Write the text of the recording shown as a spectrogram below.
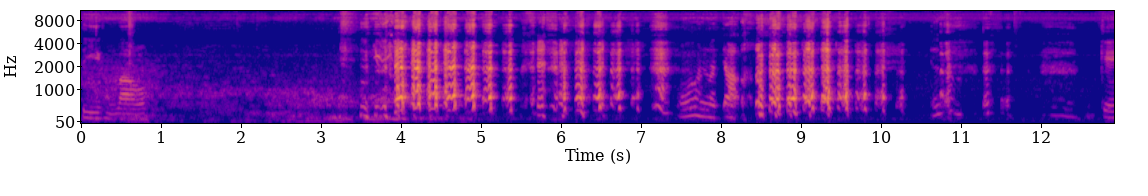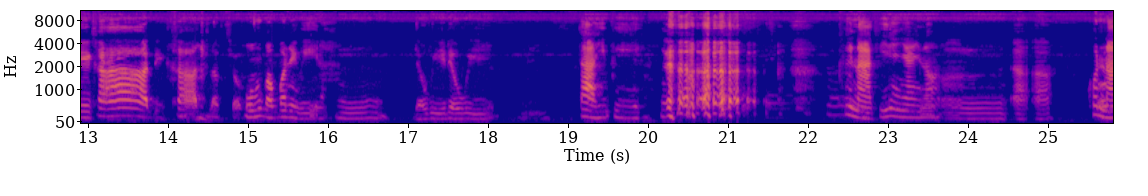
ตรีของเรา โอ้มันมาเจาะ โอเคค่ะดีค่ะที่รับชมผมกับบริวีนะอืมเดี๋ยวหวีเดี๋ยวหวีตาฮิพีคือหนาทีใหญ่ๆเนาะอืมอ่าอ่าคนหนา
